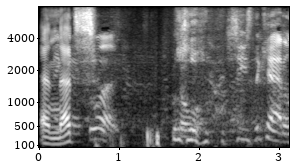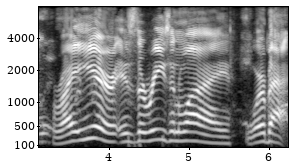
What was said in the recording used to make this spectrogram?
And that's What? She's the catalyst. right here is the reason why we're back.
